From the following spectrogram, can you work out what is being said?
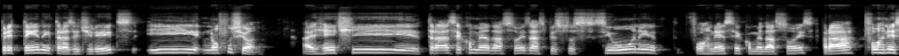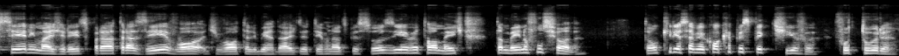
pretendem trazer direitos, e não funciona. A gente traz recomendações, as pessoas se unem, fornecem recomendações para fornecerem mais direitos, para trazer de volta a liberdade de determinadas pessoas e, eventualmente, também não funciona. Então eu queria saber qual que é a perspectiva futura.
